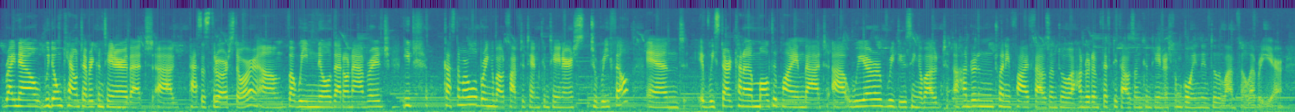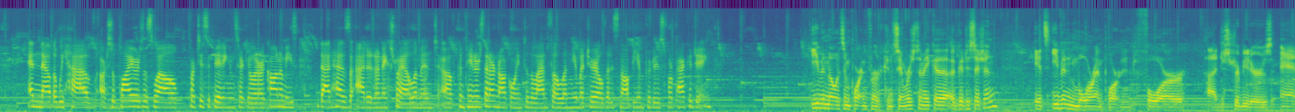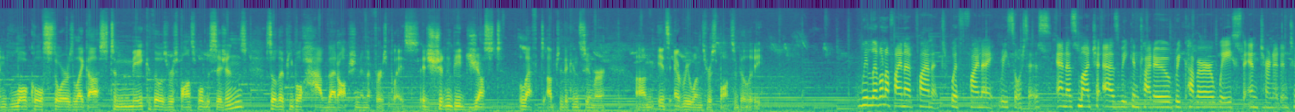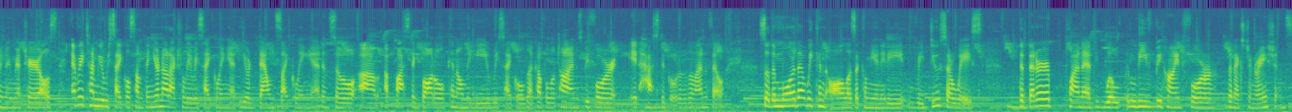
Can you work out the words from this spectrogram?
Right now, we don't count every container that uh, passes through our store, um, but we know that on average, each customer will bring about five to 10 containers to refill. And if we start kind of multiplying that, uh, we are reducing about 125,000 to 150,000 containers from going into the landfill every year. And now that we have our suppliers as well participating in circular economies, that has added an extra element of containers that are not going to the landfill and new material that is not being produced for packaging. Even though it's important for consumers to make a, a good decision, it's even more important for uh, distributors and local stores like us to make those responsible decisions so that people have that option in the first place. It shouldn't be just left up to the consumer um, it's everyone's responsibility. We live on a finite planet with finite resources, and as much as we can try to recover waste and turn it into new materials, every time you recycle something, you're not actually recycling it, you're downcycling it. And so um, a plastic bottle can only be recycled a couple of times before it has to go to the landfill. So the more that we can all as a community reduce our waste, the better planet we'll leave behind for the next generations.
